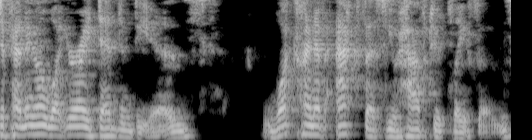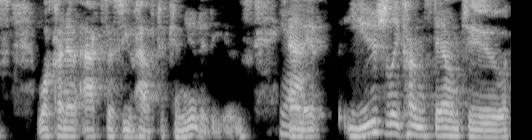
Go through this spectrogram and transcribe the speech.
depending on what your identity is, what kind of access you have to places, what kind of access you have to communities. Yeah. And it usually comes down to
